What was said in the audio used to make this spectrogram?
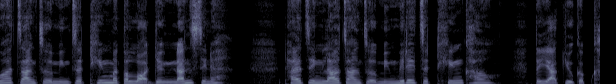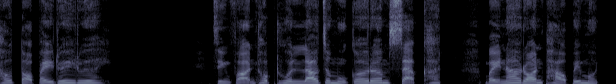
ว่าจางเจอหมิงจะทิ้งมาตลอดอย่างนั้นสินะแท้จริงแล้วจางเจอหมิงไม่ได้จะทิ้งเขา แต่อยากอยู่กับเขาต่อไปเรื่อยๆจิงฝานทบทวนแล้วจมูกก็เริ่มแสบคัด ใบหน้าร้อนเผาไปหมด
